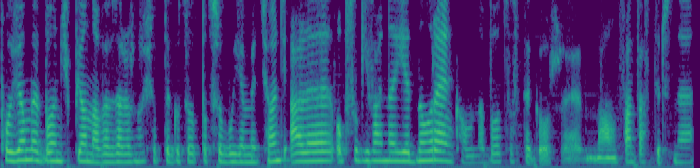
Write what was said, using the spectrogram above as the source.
poziome bądź pionowe, w zależności od tego, co potrzebujemy ciąć, ale obsługiwane jedną ręką, no bo co z tego, że mam fantastyczne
